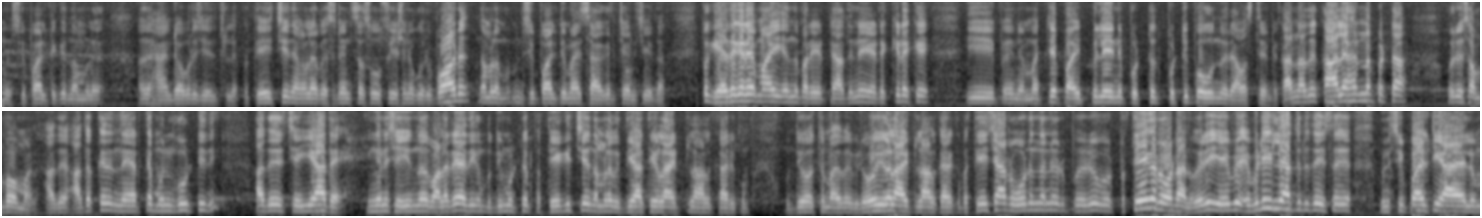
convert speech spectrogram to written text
മുനിസിപ്പാലിറ്റിക്ക് നമ്മൾ അത് ഹാൻഡ് ഓവർ ചെയ്തിട്ടുള്ളത്. പ്രത്യേകിച്ച് ഞങ്ങളെ റെസിഡൻസ് അസോസിയേഷനൊക്കെ ഒരുപാട് നമ്മൾ മുനിസിപ്പാലിറ്റിയുമായി സഹകരിച്ചാണ് ചെയ്തത്. ഇപ്പോൾ ഖേദകരമായി എന്ന് പറയട്ടെ അതിന് ഇടയ്ക്കിടയ്ക്ക് ഈ പിന്നെ മറ്റേ പൈപ്പ് ലൈന് പൊട്ടി പൊട്ടിപ്പോകുന്ന ഒരു അവസ്ഥയുണ്ട്. കാരണം അത് കാലഹരണപ്പെട്ട ഒരു സംഭവമാണ്. അത് അതൊക്കെ നേരത്തെ മുൻകൂട്ടി അത് ചെയ്യാതെ ഇങ്ങനെ ചെയ്യുന്നത് വളരെയധികം ബുദ്ധിമുട്ട് പ്രത്യേകിച്ച് നമ്മളെ വിദ്യാർത്ഥികളായിട്ടുള്ള ആൾക്കാർക്കും ഉദ്യോഗസ്ഥ രോഗികളായിട്ടുള്ള ആൾക്കാർക്ക് പ്രത്യേകിച്ച് ആ റോഡും തന്നെ ഒരു ഒരു പ്രത്യേക റോഡാണ്. ഒരു എവിടെ എവിടെയില്ലാത്തൊരു കേസ് മുനിസിപ്പാലിറ്റി ആയാലും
